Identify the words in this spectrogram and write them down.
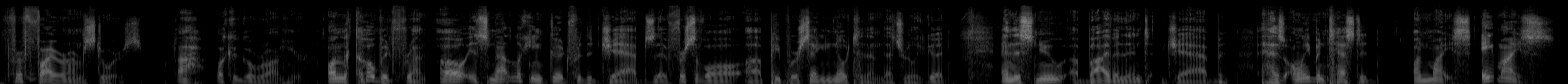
for firearm stores. Ah, what could go wrong here? On the COVID front, oh, it's not looking good for the jabs. Uh, first of all, uh, people are saying no to them. That's really good. And this new bivalent jab has only been tested on mice, eight mice.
